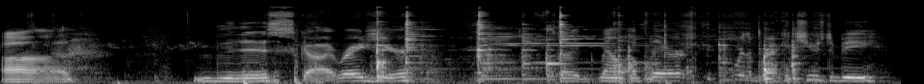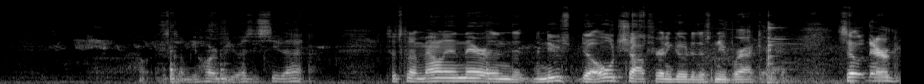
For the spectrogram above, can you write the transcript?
uh, this guy right here. It's gotta mount up there where the brackets used to be. It's gonna be hard for you guys to see that. So it's gonna mount in there and the, the new, the old shocks are gonna go to this new bracket. So there,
